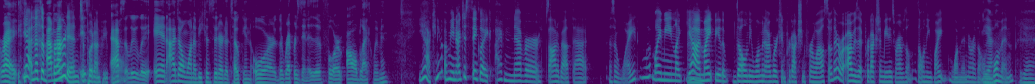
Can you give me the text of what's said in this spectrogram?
Right. Yeah, and that's a I'm not- burden to put on people. Absolutely. And I don't want to be considered a token or the representative for all black women. Yeah, can you? I mean, I just think like I've never thought about that as a white. wo- I mean, like, yeah, Mm. I might be the, the only woman. I worked in production for a while, so there were I was at production meetings where I was the only white woman or the only Yeah. woman. Yeah.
